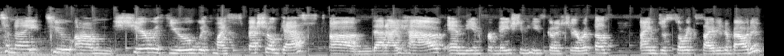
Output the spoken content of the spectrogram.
Tonight to um, share with you with my special guest um, that I have and the information he's going to share with us. I'm just so excited about it.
